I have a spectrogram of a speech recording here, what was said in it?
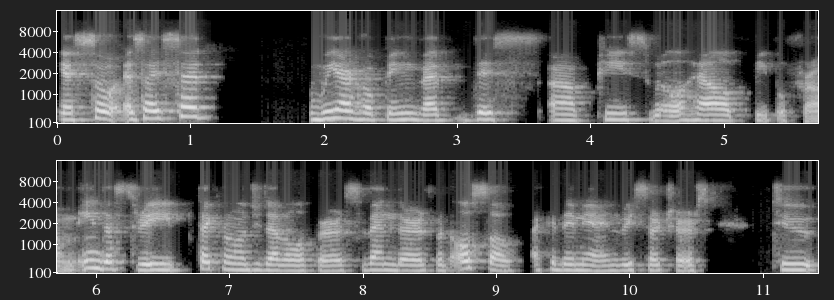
Yes, so as I said, we are hoping that this uh, piece will help people from industry, technology developers, vendors, but also academia and researchers to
